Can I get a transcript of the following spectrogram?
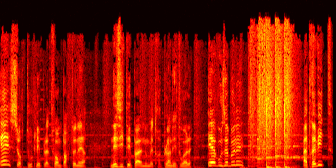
et sur toutes les plateformes partenaires. N'hésitez pas à nous mettre plein d'étoiles et à vous abonner. A très vite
